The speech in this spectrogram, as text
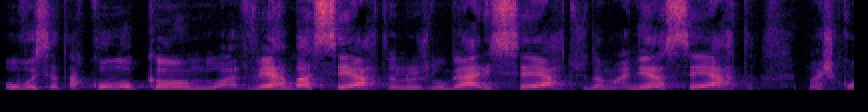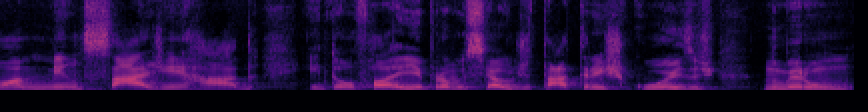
ou você está colocando a verba certa nos lugares certos, da maneira certa, mas com a mensagem errada. Então eu falaria para você auditar três coisas Número um,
